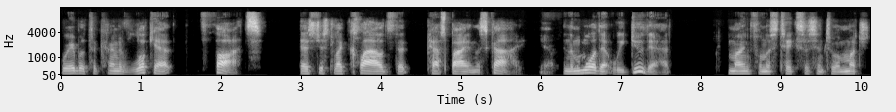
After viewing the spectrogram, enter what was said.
we're able to kind of look at thoughts as just like clouds that pass by in the sky. Yeah. And the more that we do that, mindfulness takes us into a much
